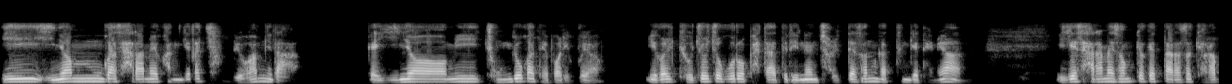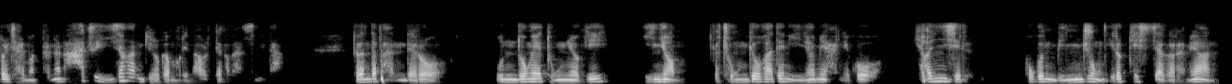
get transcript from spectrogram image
이 이념과 사람의 관계가 참 묘합니다. 그러니까 이념이 종교가 돼버리고요. 이걸 교조적으로 받아들이는 절대선 같은 게 되면 이게 사람의 성격에 따라서 결합을 잘못하면 아주 이상한 결과물이 나올 때가 많습니다. 그런데 반대로 운동의 동력이 이념, 그러니까 종교화된 이념이 아니고 현실 혹은 민중 이렇게 시작을 하면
